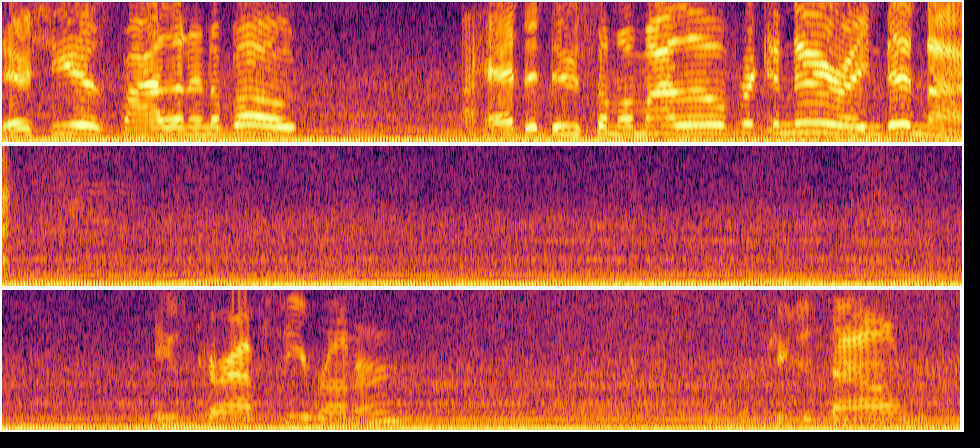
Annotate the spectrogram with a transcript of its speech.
There she is piloting a boat. I had to do some of my little freaking narrating, didn't I? Use Craft Sea Runner. It's a Puget Sound.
